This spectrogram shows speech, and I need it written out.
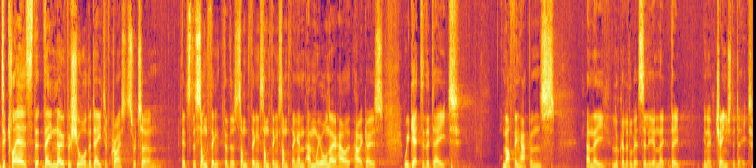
declares that they know for sure the date of Christ's return. It's the something for the something, something, something. And, and we all know how, how it goes. We get to the date, nothing happens, and they look a little bit silly and they, they you know, change the date.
